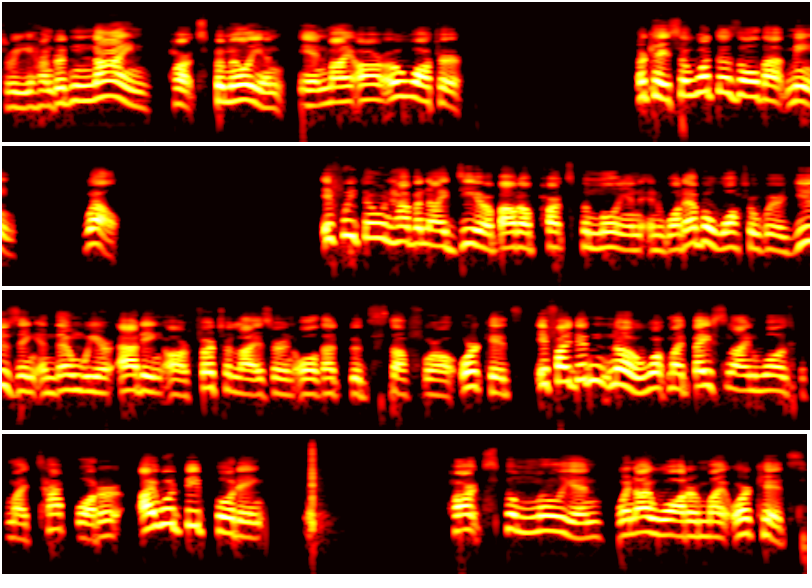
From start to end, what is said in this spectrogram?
309 parts per million in my RO water. Okay, so what does all that mean? Well, if we don't have an idea about our parts per million in whatever water we're using, and then we are adding our fertilizer and all that good stuff for our orchids, if I didn't know what my baseline was with my tap water, I would be putting parts per million when I water my orchids.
